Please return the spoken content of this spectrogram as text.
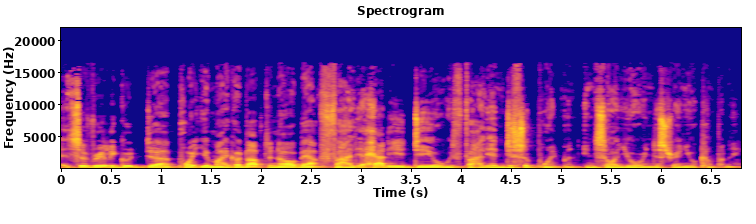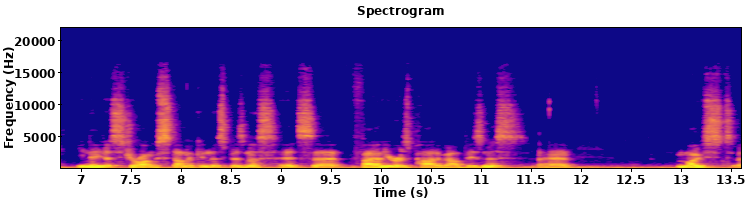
It's a really good uh, point you make. I'd love to know about failure. How do you deal with failure and disappointment inside your industry and your company? You need a strong stomach in this business. It's uh, failure is part of our business. Uh, most uh,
